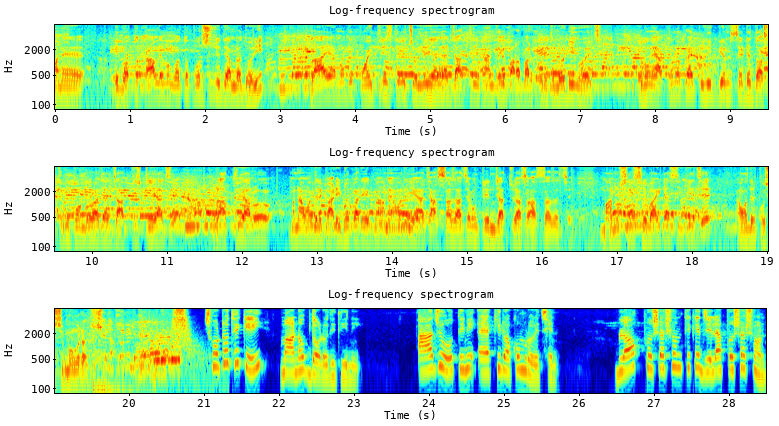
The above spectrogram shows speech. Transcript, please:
মানে এই গতকাল এবং গত পরশু যদি আমরা ধরি, প্রায় আমাদের পঁয়ত্রিশ থেকে চল্লিশ হাজার যাত্রী এখান থেকে পারাপার করেছে লোডিং হয়েছে। এবং এখনও প্রায় পিলিগ্রিম সেটে দশ থেকে পনেরো হাজার যাত্রী স্টে আছে। রাত্রে আলো মানে আমাদের গাড়ি ঢোকার মানে আমাদের ইয়ে আছে, আশ্বাস আছে এবং ট্রেন যাত্রী আসার আশ্বাস আছে। মানুষের সেবাইটা শিখিয়েছে আমাদের পশ্চিমবঙ্গ রাজ্য সরকার। ছোট থেকেই মানব দরদি তিনি। আজও তিনি একই রকম রয়েছেন। ব্লক প্রশাসন থেকে জেলা প্রশাসন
